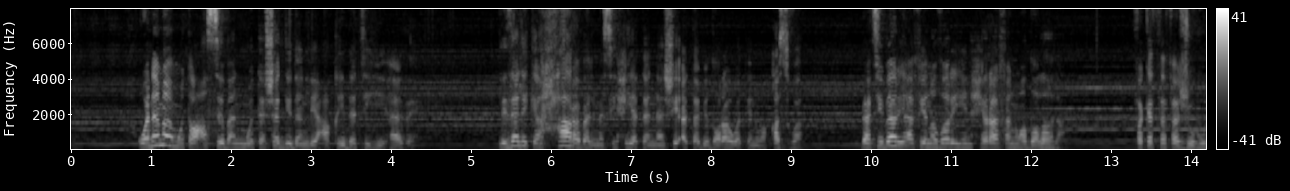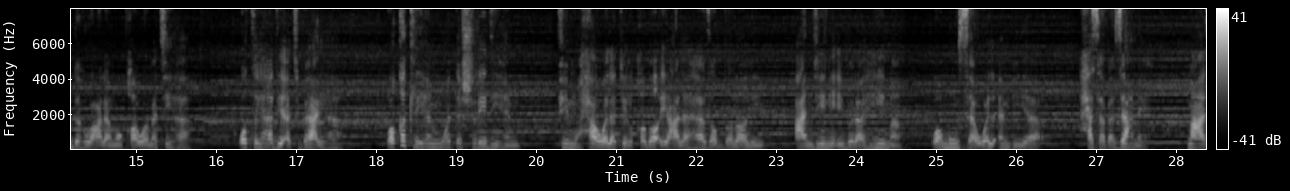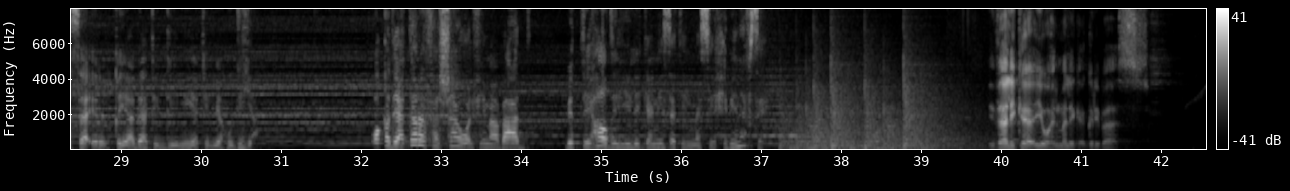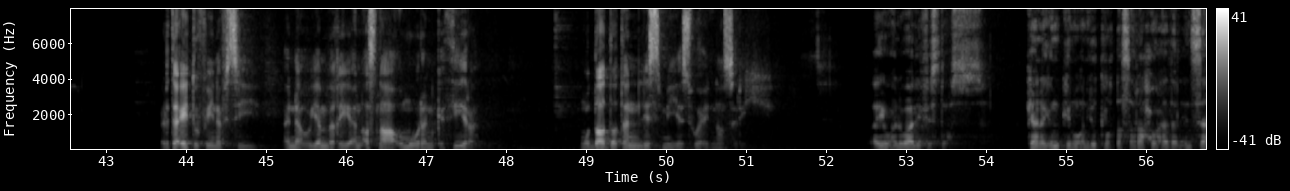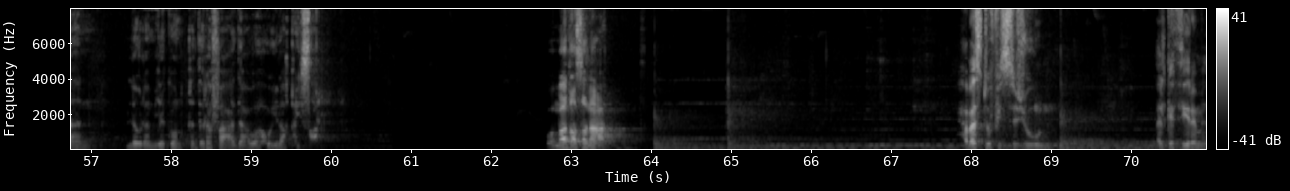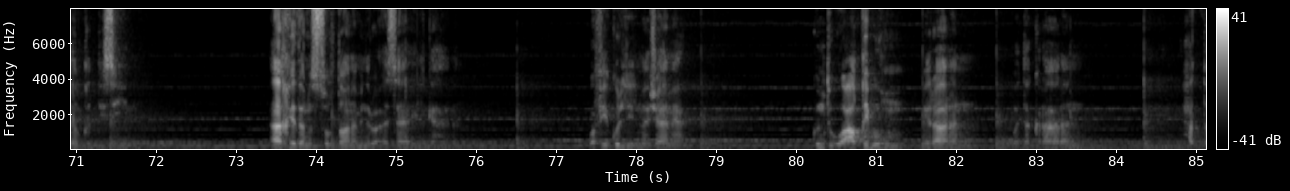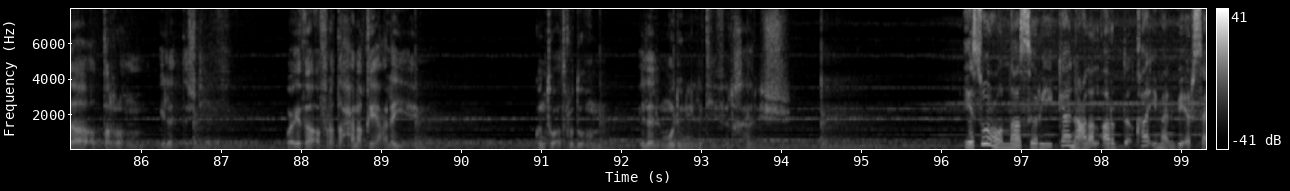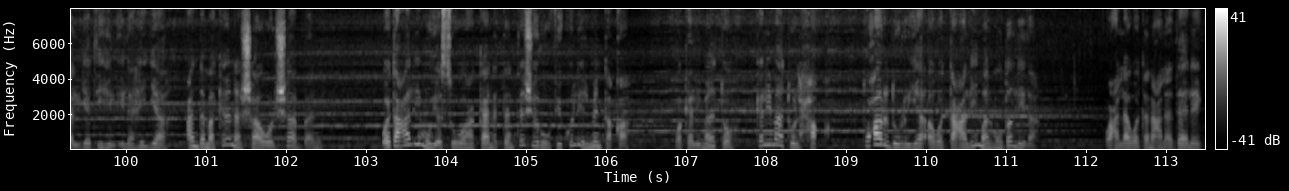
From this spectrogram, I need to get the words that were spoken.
ونما متعصبا متشددا لعقيدته هذه. لذلك حارب المسيحية الناشئة بضراوة وقسوة باعتبارها في نظره انحرافا وضلالا فكثف جهوده على مقاومتها واضطهاد أتباعها وقتلهم وتشريدهم في محاولة القضاء على هذا الضلال عن دين إبراهيم وموسى والأنبياء حسب زعمه مع سائر القيادات الدينية اليهودية. وقد اعترف شاول فيما بعد باضطهاده لكنيسة المسيح بنفسه. لذلك أيها الملك أجرباس ارتأيت في نفسي أنه ينبغي أن أصنع أمورا كثيرة مضادة لاسم يسوع الناصري. أيها الوالي فيستوس كان يمكن أن يطلق سراح هذا الإنسان لو لم يكن قد رفع دعواه إلى قيصر. وماذا صنعت؟ حبست في السجون الكثير من القديسين. اخذا السلطان من رؤساء الكهنه وفي كل المجامع كنت أعاقبهم مرارا وتكرارا حتى اضطرهم إلى التجديف. وإذا أفرط حنقي عليهم كنت أطردهم إلى المدن التي في الخارج. يسوع الناصري كان على الأرض قائما بإرساليته الإلهية عندما كان شاول شابا. وتعاليم يسوع كانت تنتشر في كل المنطقة وكلماته كلمات الحق تعارض الرياء والتعاليم المضللة. وعلاوة على ذلك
